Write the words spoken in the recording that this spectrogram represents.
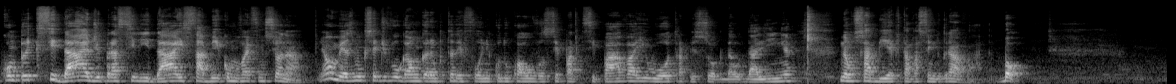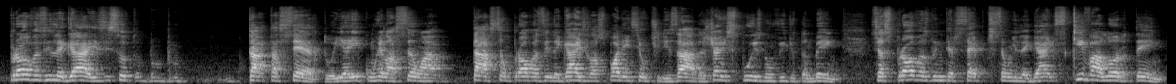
complexidade para se lidar e saber como vai funcionar. É o mesmo que você divulgar um grampo telefônico do qual você participava e o outra pessoa da, da linha não sabia que estava sendo gravada. Bom, provas ilegais, isso tá, tá certo. E aí com relação a tá, são provas ilegais, elas podem ser utilizadas. Já expus no vídeo também. Se as provas do Intercept são ilegais, que valor tem?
